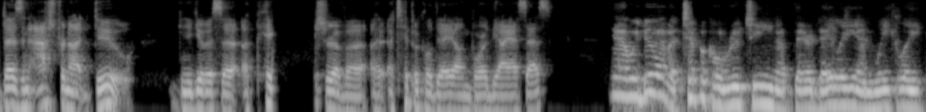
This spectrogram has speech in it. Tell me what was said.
does an astronaut do? Can you give us a, a picture of a, a, a typical day on board the ISS? Yeah, we do have a typical routine up there daily and weekly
